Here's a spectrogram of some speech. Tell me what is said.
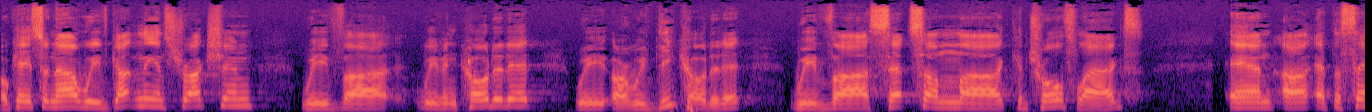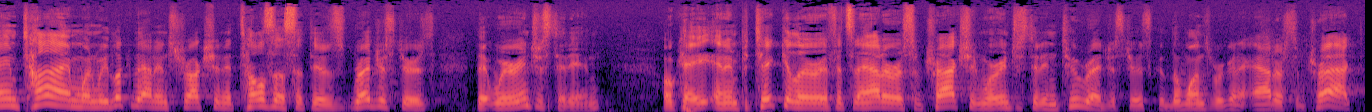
Okay, so now we've gotten the instruction, we've, uh, we've encoded it, we, or we've decoded it, we've uh, set some uh, control flags, and uh, at the same time, when we look at that instruction, it tells us that there's registers that we're interested in. Okay, and in particular, if it's an add or a subtraction, we're interested in two registers, because the ones we're going to add or subtract.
